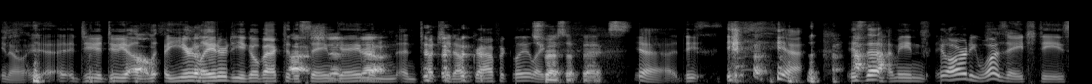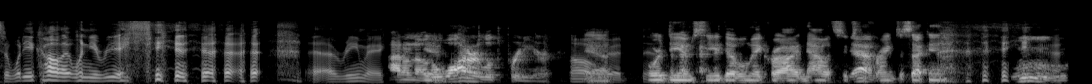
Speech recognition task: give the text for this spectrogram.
you know, uh, do you do you a, Oh. a year later do you go back to the Ah, same shit, game yeah. and, and touch it up graphically? Like, TressFX. yeah, do, yeah. Is that? I mean, it already was HD, so what do you call it when you re HD a remake? I don't know. Yeah. The water looked prettier. Oh, Yeah. good. Or DMC Devil May Cry. Now it's 60 Yeah. frames a second. Yeah. Ooh.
